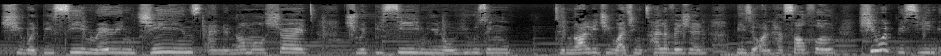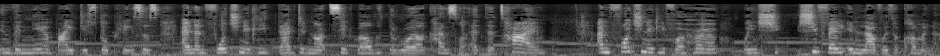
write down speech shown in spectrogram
She would be seen wearing jeans and a normal shirt. She would be seen you know using technology watching television busy on her cell phone. She would be seen in the nearby disco places. And unfortunately that did not sit well with the royal council at the time. Unfortunately for her when she she fell in love with a commoner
